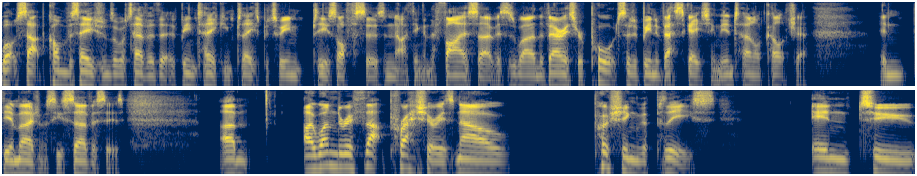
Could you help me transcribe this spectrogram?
WhatsApp conversations or whatever that have been taking place between police officers and I think in the fire service as well, and the various reports that have been investigating the internal culture in the emergency services. Um, I wonder if that pressure is now pushing the police into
